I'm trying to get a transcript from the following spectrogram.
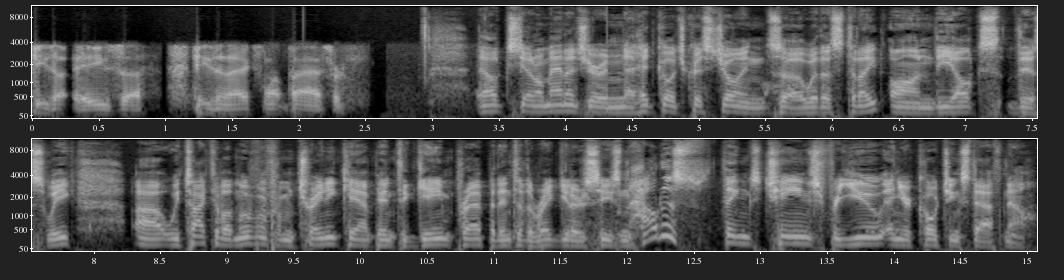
he's a, he's a, he's an excellent passer. Elks general manager and head coach Chris Jones uh, with us tonight on the Elks this week. Uh, we talked about moving from training camp into game prep and into the regular season. How does things change for you and your coaching staff now?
